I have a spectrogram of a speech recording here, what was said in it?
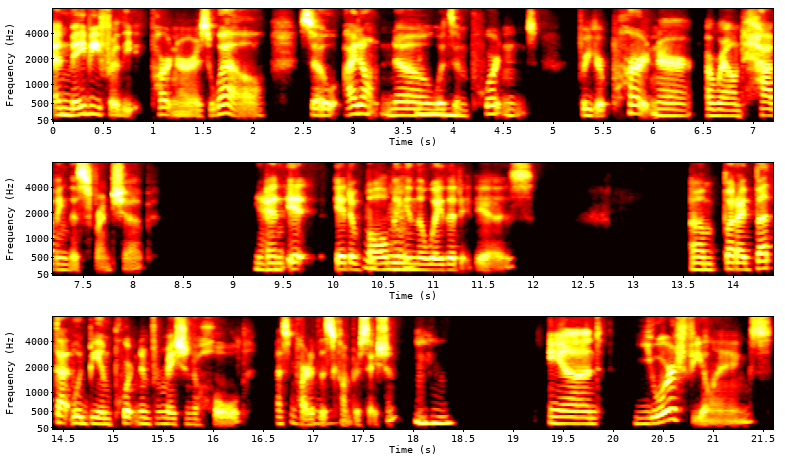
And maybe for the partner as well. So I don't know mm-hmm. what's important for your partner around having this friendship. Yeah. And it it evolving mm-hmm. in the way that it is. Um, but I bet that would be important information to hold as part of this mm-hmm. conversation. Mm-hmm. And your feelings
